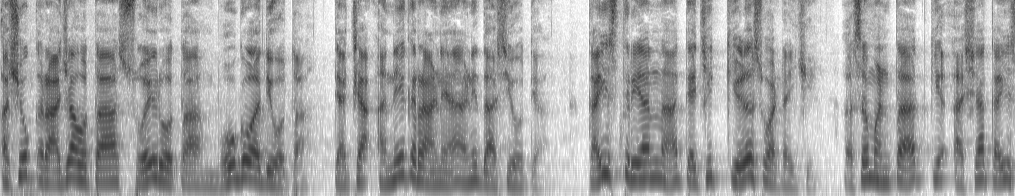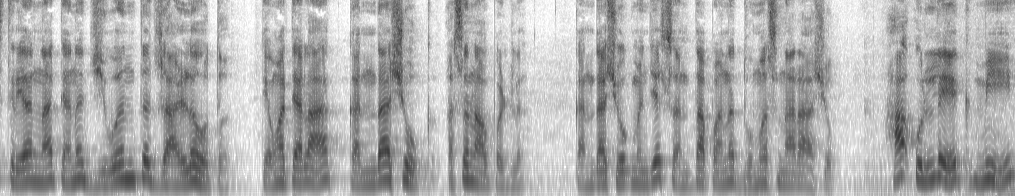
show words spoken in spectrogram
अशोक राजा होता स्वैर होता भोगवादी होता. त्याच्या अनेक राण्या आणि दासी होत्या. काही स्त्रियांना त्याची किळस वाटायची. असं म्हणतात की अशा काही स्त्रियांना त्यानं जिवंत जाळलं होतं. तेव्हा त्याला कंदाशोक असं नाव पडलं. कंदाशोक म्हणजे संतापानं धुमसणारा अशोक. हा उल्लेख मी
